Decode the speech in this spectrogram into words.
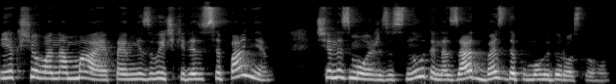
І якщо вона має певні звички для засипання, ще не зможе заснути назад без допомоги дорослого.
